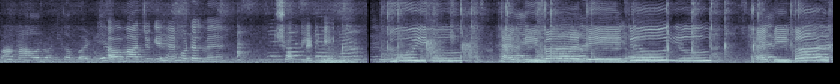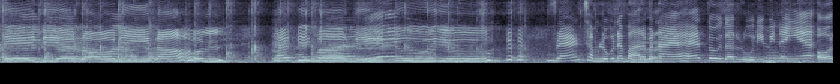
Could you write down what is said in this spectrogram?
मामा और रोनी का बर्थडे अब हम आ चुके हैं होटल में chocolate cake to you happy birthday to you happy birthday dear Ronnie happy birthday to you friends हम लोगों ने बाहर बनाया है तो इधर रोरी भी नहीं है और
